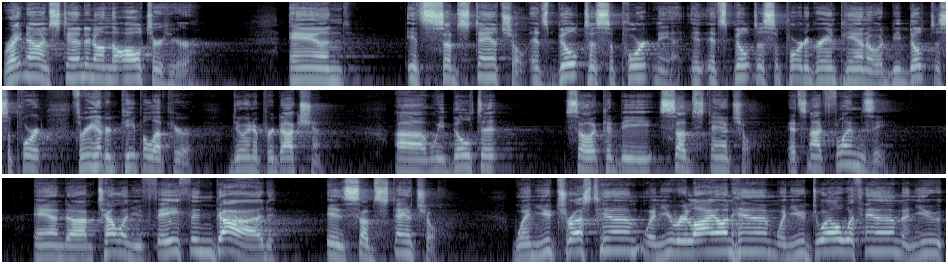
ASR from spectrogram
right now, I'm standing on the altar here, and it's substantial. It's built to support me. It's built to support a grand piano. It'd be built to support 300 people up here doing a production. Uh, we built it so it could be substantial. It's not flimsy. And uh, I'm telling you, faith in God is substantial. When you trust Him, when you rely on Him, when you dwell with Him, and you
